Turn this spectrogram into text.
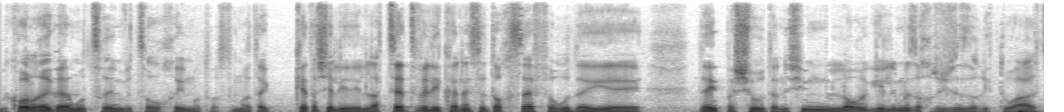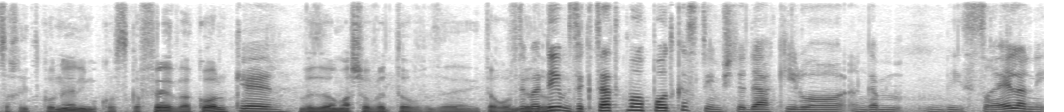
בכל רגע הם עוצרים וצורכים אותו. זאת אומרת, הקטע שלי לצאת ולהיכנס לתוך ספר הוא די, אה, די פשוט. אנשים לא רגילים לזה, חושבים שזה ריטואל, צריך להתכונן עם כוס קפה והכל, כן. וזה ממש עובד טוב, זה יתרון זה גדול. מדהים, זה קצת כמו פודקאסטים, שתדע, כאילו, גם בישראל אני,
